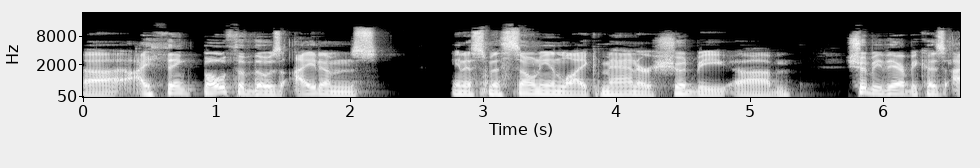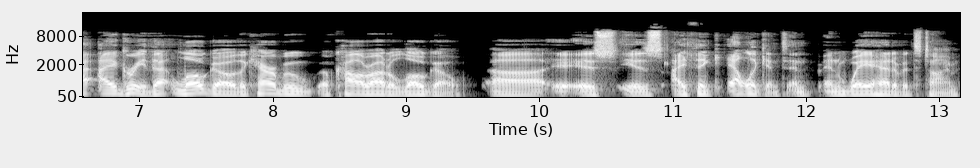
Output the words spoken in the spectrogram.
I think both of those items, in a Smithsonian-like manner, should be um, should be there because I, I, agree that logo, the Caribou of Colorado logo, is is I think elegant and, and way ahead of its time.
